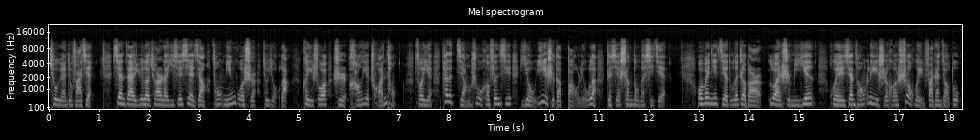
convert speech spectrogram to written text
邱元就发现，现在娱乐圈的一些现象从民国时就有了，可以说是行业传统。所以，他的讲述和分析有意识地保留了这些生动的细节。我为你解读的这本《乱世迷因》，会先从历史和社会发展角度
